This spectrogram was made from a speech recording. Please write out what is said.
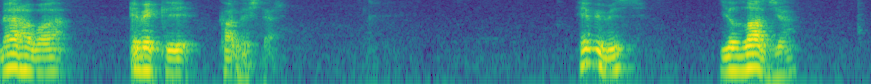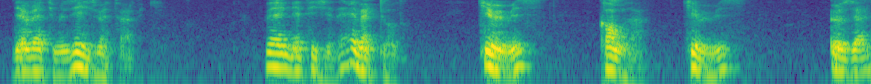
Merhaba emekli kardeşler. Hepimiz yıllarca devletimize hizmet verdik. Ve neticede emekli olduk. Kimimiz kamudan, kimimiz özel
